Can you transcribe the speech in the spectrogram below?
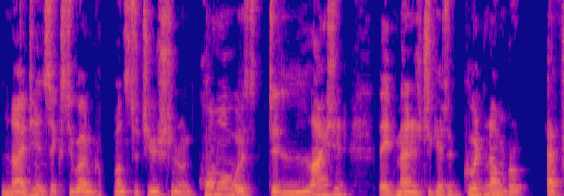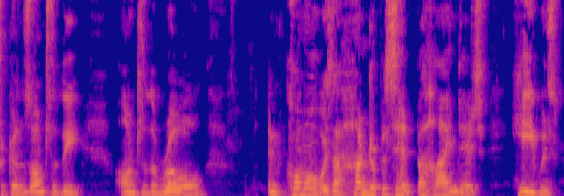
1961 Constitution, and Nkomo was delighted. They'd managed to get a good number of Africans onto the onto the roll, and Nkomo was 100% behind it. He was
